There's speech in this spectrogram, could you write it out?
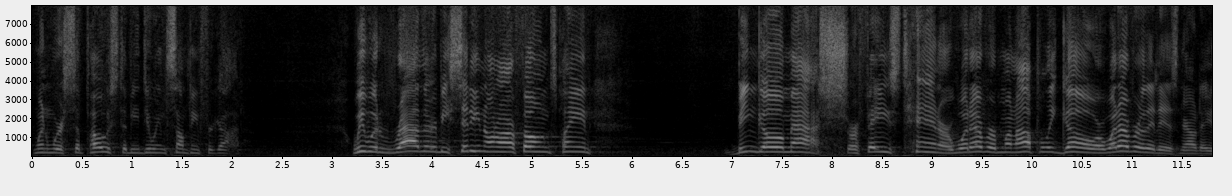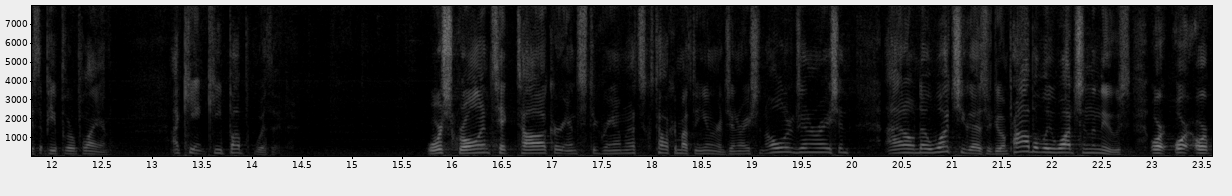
when we're supposed to be doing something for God. We would rather be sitting on our phones playing Bingo Mash or Phase 10 or whatever, Monopoly Go or whatever it is nowadays that people are playing. I can't keep up with it. Or scrolling TikTok or Instagram. That's talking about the younger generation. Older generation, I don't know what you guys are doing. Probably watching the news or, or, or,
